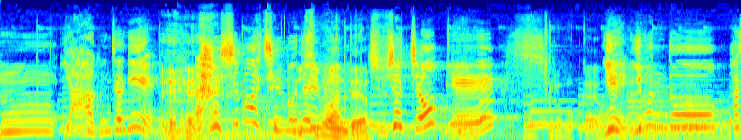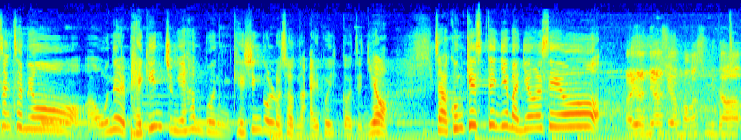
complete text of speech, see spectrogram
음, 야 굉장히 네. 심오한 질문을 심오한데요. 주셨죠? 예. 한번 들어볼까요? 예, 네. 이분도 화상 참여 어, 오늘 100인 중에 한 분 계신 걸로 저는 알고 있거든요. 자, 곰캐스트님 안녕하세요. 아, 예, 안녕하세요. 반갑습니다.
